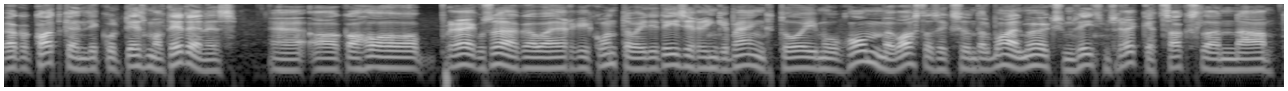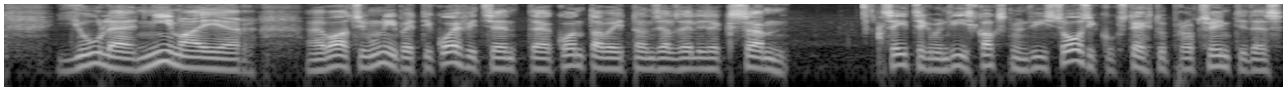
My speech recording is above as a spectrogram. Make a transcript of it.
väga katkendlikult esmalt edenes, aga praeguse ajakava järgi Kontaveidi teise ringi mäng toimub homme, vastaseks on tal maailma üheksakümne seitsmes reket, sakslane sakslane Jule Niemeier, vaatasin Unibeti koefitsiente, Kontaveit on seal selliseks ähm, seitsekümmend viis, kakskümmend viis soosikuks tehtud protsentides,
